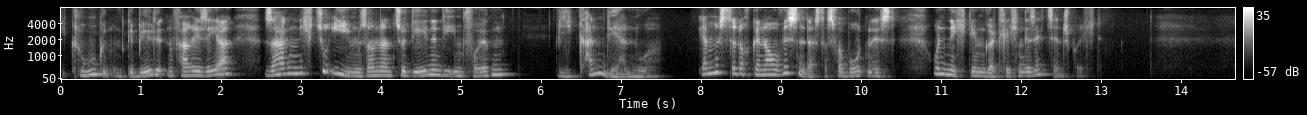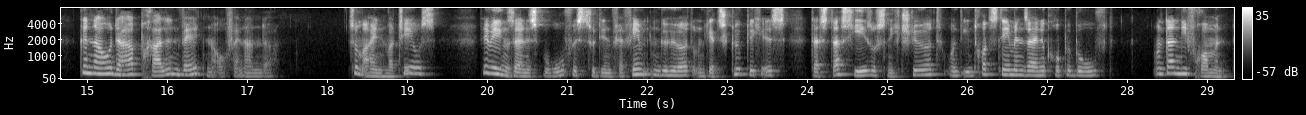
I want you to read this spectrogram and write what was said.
Die klugen und gebildeten Pharisäer sagen nicht zu ihm, sondern zu denen, die ihm folgen, wie kann der nur? Er müsste doch genau wissen, dass das verboten ist und nicht dem göttlichen Gesetz entspricht. Genau da prallen Welten aufeinander. Zum einen Matthäus, der wegen seines Berufes zu den Verfemten gehört und jetzt glücklich ist, dass das Jesus nicht stört und ihn trotzdem in seine Gruppe beruft. Und dann die Frommen,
